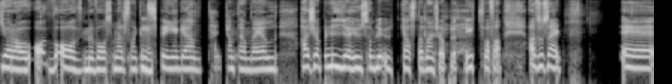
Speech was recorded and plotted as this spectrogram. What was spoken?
göra av, av med vad som helst. Han kan Mm. spränga grann, han kan tända eld. Han köper nya hus, han blir utkastad, han köper ett nytt. Vad fan. Alltså, så här, eh,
